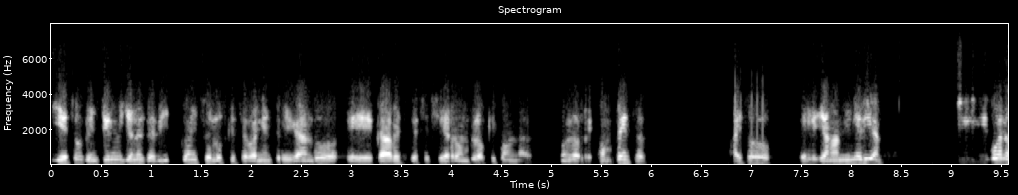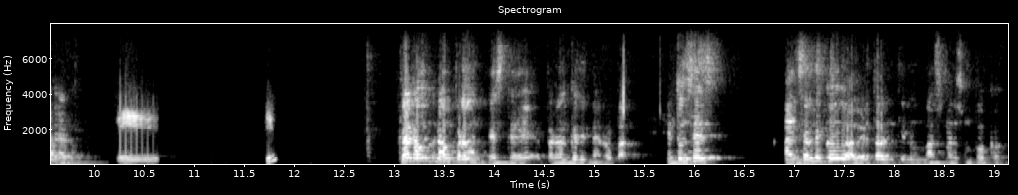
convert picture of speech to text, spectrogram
y esos 21 millones de Bitcoin son los que se van entregando eh, cada vez que se cierra un bloque con las con las recompensas a eso se le llama minería. Y bueno, eh, ¿sí? Claro, no, perdón, este, perdón que te interrumpa. Entonces, al ser de código abierto, ahora entiendo más o menos un poco.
